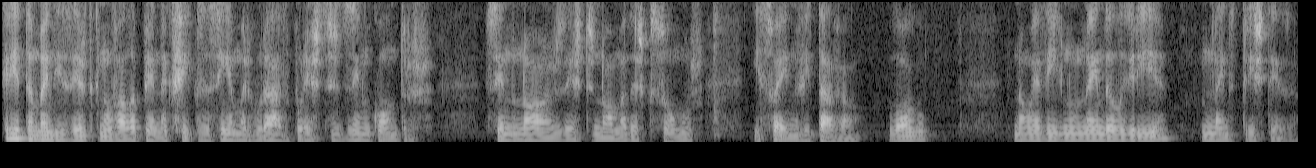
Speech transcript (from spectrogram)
Queria também dizer-te que não vale a pena que fiques assim amargurado por estes desencontros. Sendo nós estes nómadas que somos, isso é inevitável. Logo, não é digno nem de alegria, nem de tristeza.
